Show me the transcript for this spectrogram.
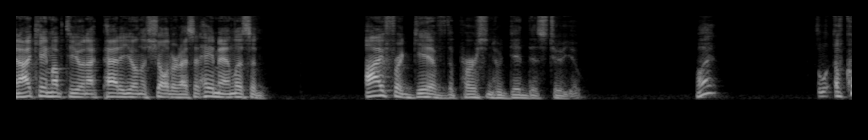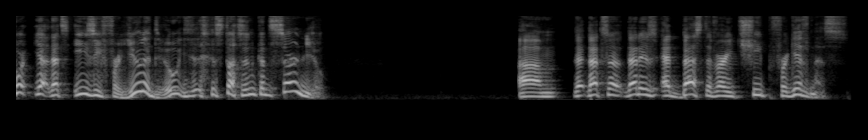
and I came up to you and I patted you on the shoulder and I said, "Hey, man, listen, I forgive the person who did this to you." What? Of course, yeah, that's easy for you to do. This doesn't concern you. Um, that, that's a, that is at best a very cheap forgiveness,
